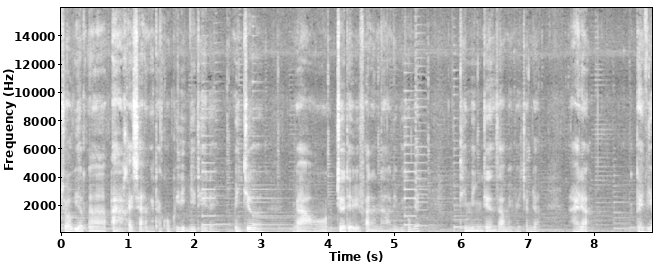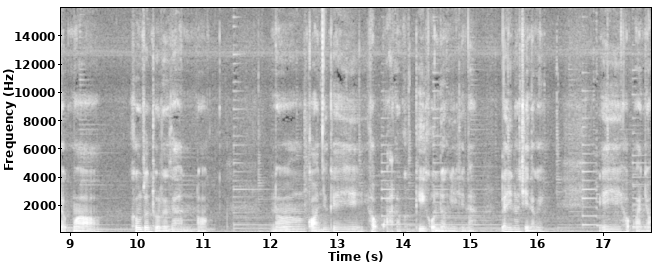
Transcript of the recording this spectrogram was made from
cho việc à, à khách sạn người ta có quy định như thế đấy. Mình chưa vào chưa thể bị phạt lần nào nên mình không biết. Thì mình tiền ra mình phải chấp nhận. Hay là cái việc mà không tuân thủ thời gian nó nó có những cái hậu quả nó cực kỳ khôn lường như thế nào. Đây nó chỉ là cái cái hậu quả nhỏ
